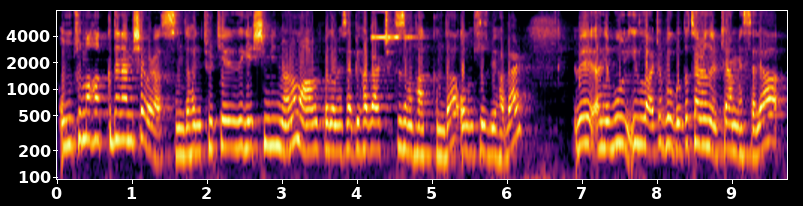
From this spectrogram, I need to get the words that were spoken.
Unutulma hakkı denen bir şey var aslında. Hani Türkiye'de de geçtim bilmiyorum ama Avrupa'da mesela bir haber çıktığı zaman hakkında olumsuz bir haber. Ve hani bu yıllarca Google'da taranırken mesela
